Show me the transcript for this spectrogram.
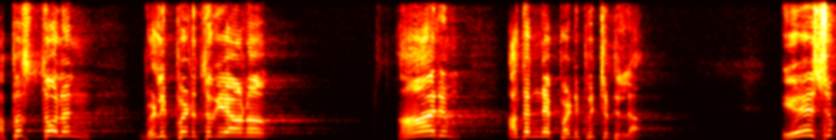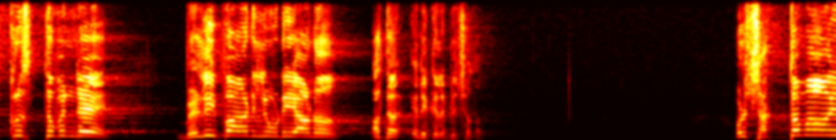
അപ്പസ്തോലൻ വെളിപ്പെടുത്തുകയാണ്. ആരും അതെന്നെ പഠിപ്പിച്ചിട്ടില്ല. യേശുക്രിസ്തുവിന്റെ വെളിപാടിലൂടെയാണ് അത് എനിക്ക് ലഭിച്ചത്. ഒരു ശക്തമായ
